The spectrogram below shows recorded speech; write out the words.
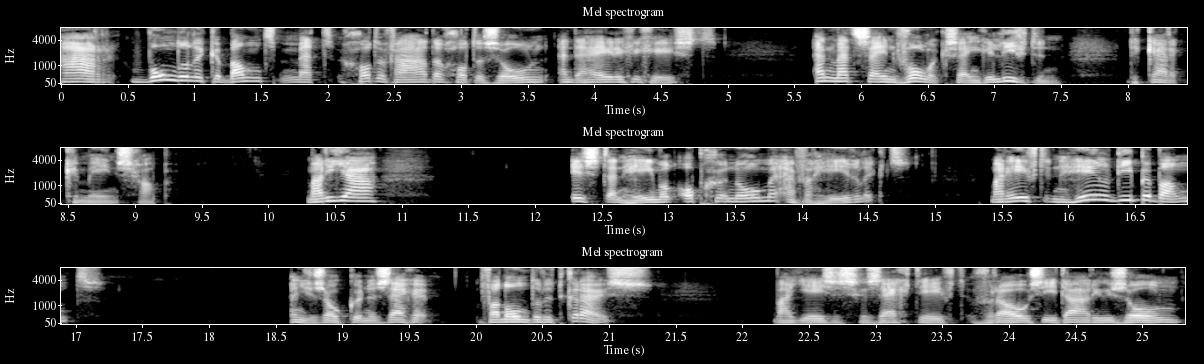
haar wonderlijke band met God de Vader, God de Zoon en de Heilige Geest, en met zijn volk, zijn geliefden, de kerkgemeenschap. Maria is ten hemel opgenomen en verheerlijkt, maar heeft een heel diepe band, en je zou kunnen zeggen van onder het kruis, waar Jezus gezegd heeft: Vrouw, zie daar uw zoon,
